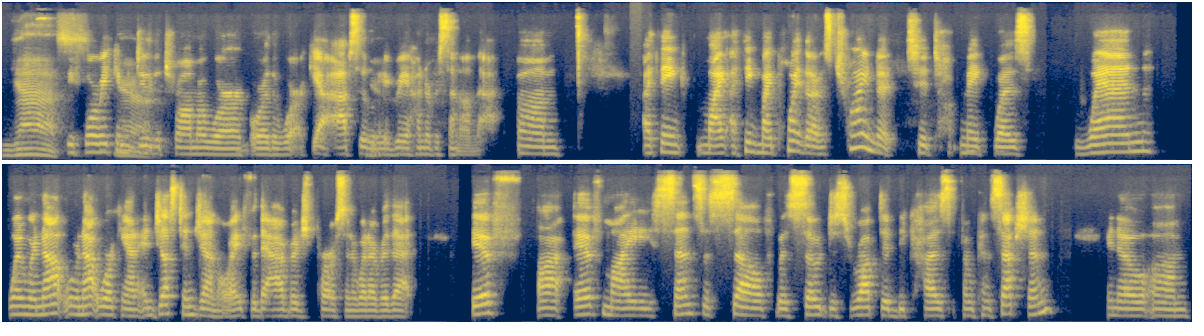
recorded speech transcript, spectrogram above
Yes. Before we can yeah. do the trauma work or the work. Yeah, absolutely agree 100% on that. Um, I think my I think my point that I was trying to to t- make was when when we're not we're not working on it, and just in general, right, for the average person or whatever, that if uh, if my sense of self was so disrupted because from conception, you know, um,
